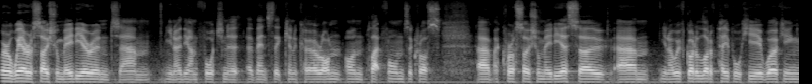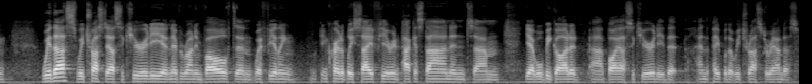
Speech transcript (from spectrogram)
We're aware of social media and um, you know, the unfortunate events that can occur on platforms um, across social media. So um, you know, we've got a lot of people here working with us. We trust our security and everyone involved, and we're feeling incredibly safe here in Pakistan. And yeah, we'll be guided uh, by our security and the people that we trust around us.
